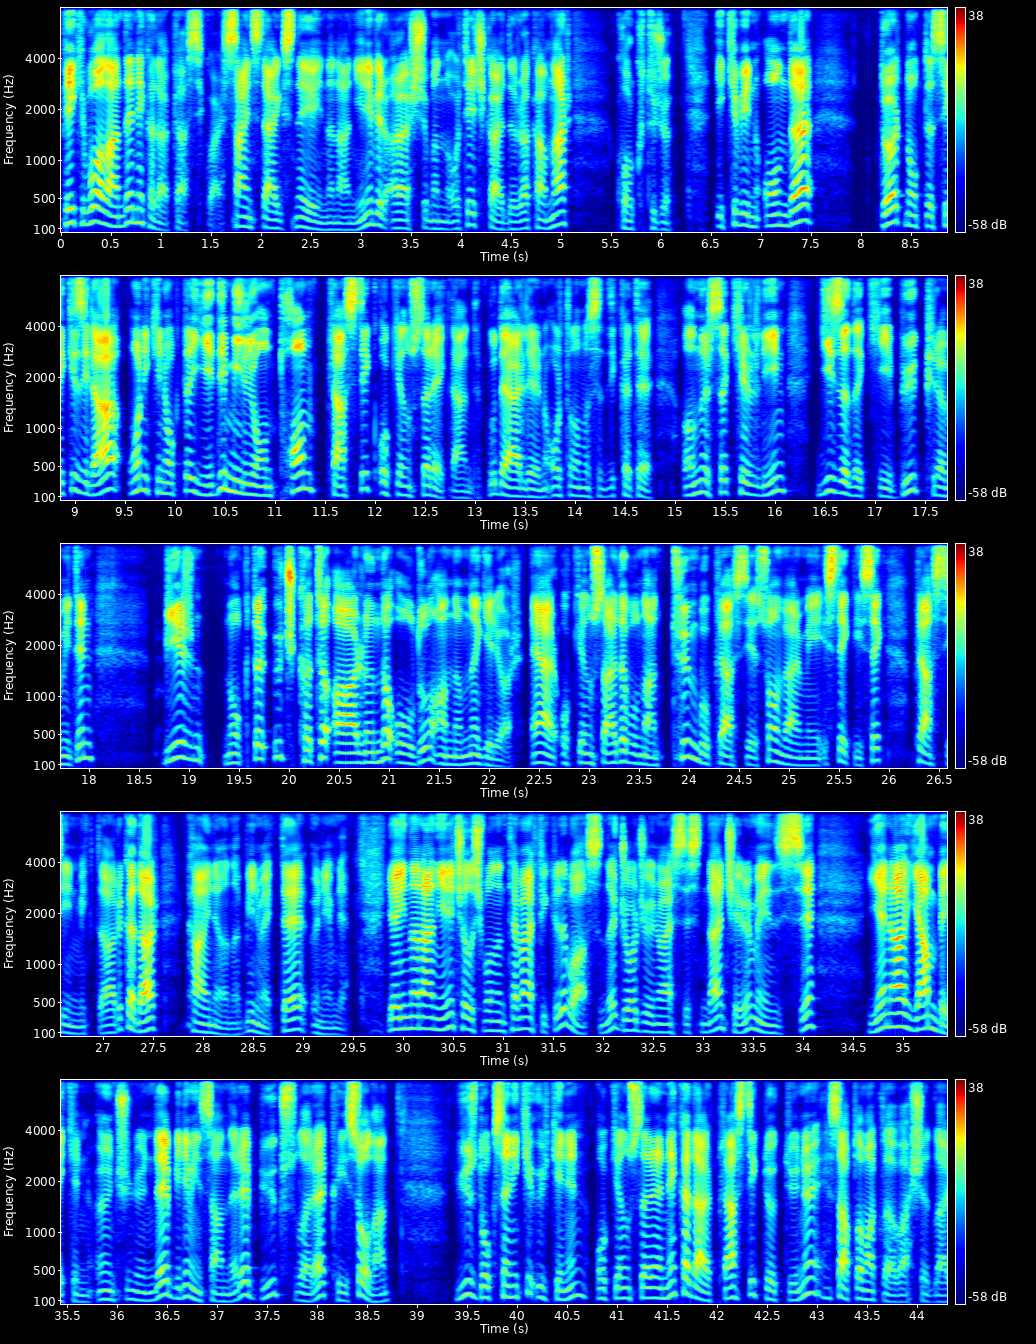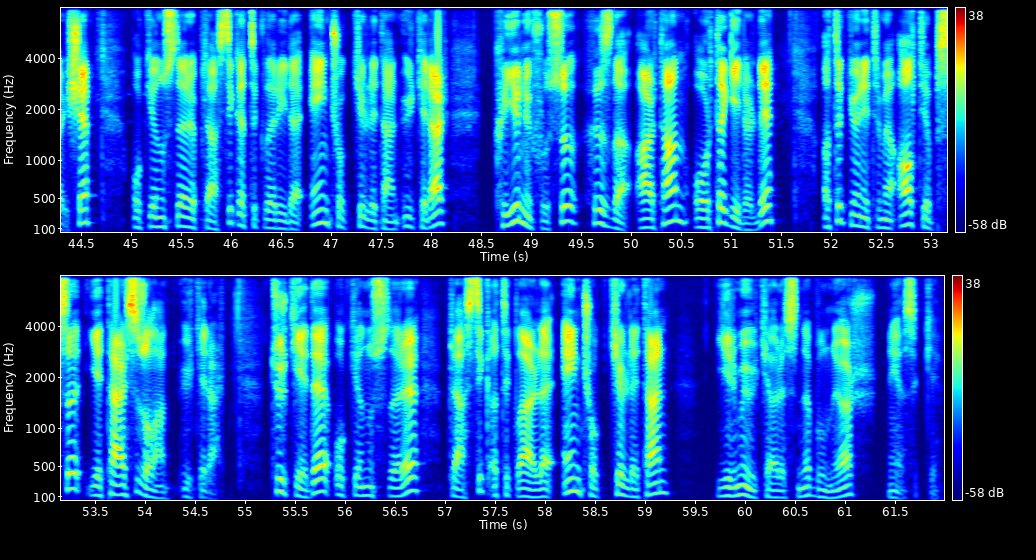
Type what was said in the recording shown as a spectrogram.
Peki bu alanda ne kadar plastik var? Science dergisinde yayınlanan yeni bir araştırmanın ortaya çıkardığı rakamlar korkutucu. 2010'da 4.8 ila 12.7 milyon ton plastik okyanuslara eklendi. Bu değerlerin ortalaması dikkate alınırsa kirliliğin Giza'daki büyük piramidin 1.3 katı ağırlığında olduğu anlamına geliyor. Eğer okyanuslarda bulunan tüm bu plastiğe son vermeyi istekliysek plastiğin miktarı kadar kaynağını bilmek de önemli. Yayınlanan yeni çalışmanın temel fikri de bu aslında. Georgia Üniversitesi'nden çevre mühendisi Jena Jambek'in öncülüğünde bilim insanları büyük sulara kıyısı olan 192 ülkenin okyanuslara ne kadar plastik döktüğünü hesaplamakla başladılar işe. Okyanusları plastik atıklarıyla en çok kirleten ülkeler kıyı nüfusu hızla artan orta gelirli, atık yönetimi altyapısı yetersiz olan ülkeler. Türkiye'de okyanusları plastik atıklarla en çok kirleten 20 ülke arasında bulunuyor ne yazık ki.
